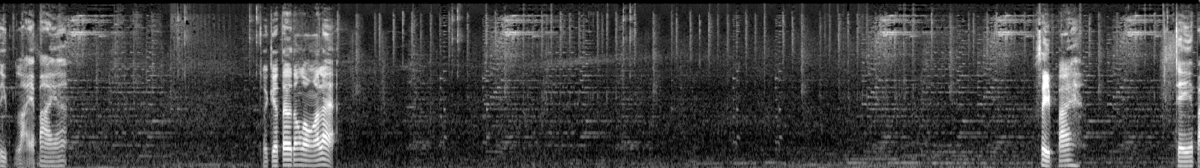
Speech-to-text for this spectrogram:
สิบไหลไปฮะสเกเตอร์ต้องลงแล้วแหละ สิบไป เจไป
